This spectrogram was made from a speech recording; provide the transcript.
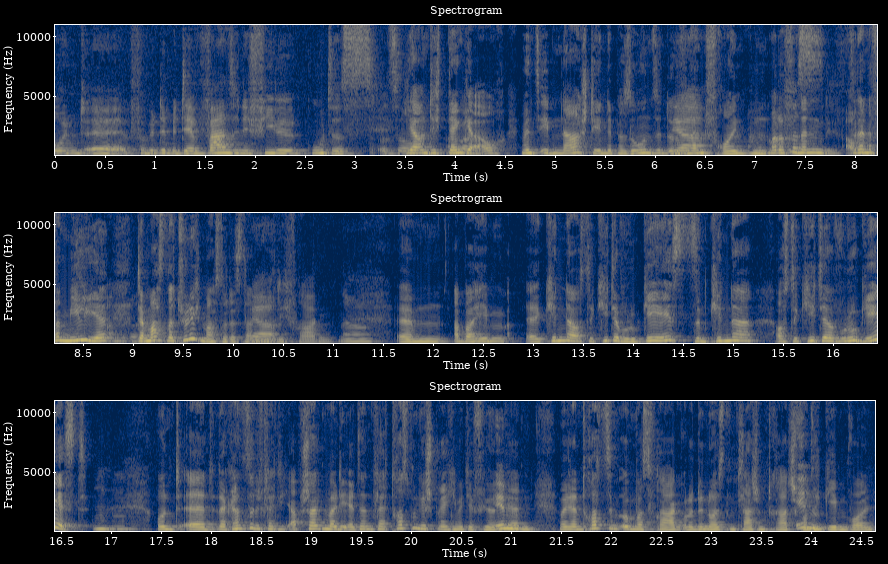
und äh, verbinde mit der wahnsinnig viel Gutes. So. Ja, und ich denke aber, auch, wenn es eben nahestehende Personen sind oder ja, von deinen Freunden oder von, dein, von deiner Familie, dann machst natürlich machst du das dann, ja. wenn sie dich fragen. Ja. Ähm, aber eben äh, Kinder aus der Kita, wo du gehst, sind Kinder aus der Kita, wo du gehst. Mhm. Und äh, da kannst du dich vielleicht nicht abschalten, weil die Eltern vielleicht trotzdem Gespräche mit dir führen Eben. werden, weil die dann trotzdem irgendwas fragen oder den neuesten Klatsch und Tratsch Eben. von sich geben wollen.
